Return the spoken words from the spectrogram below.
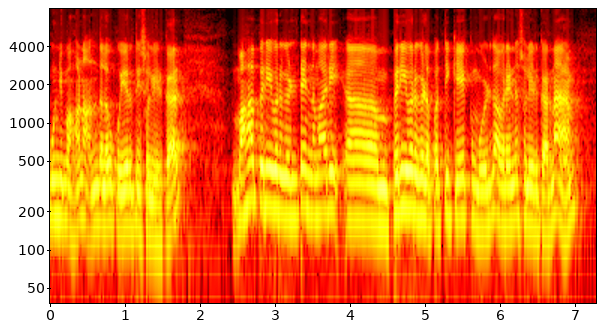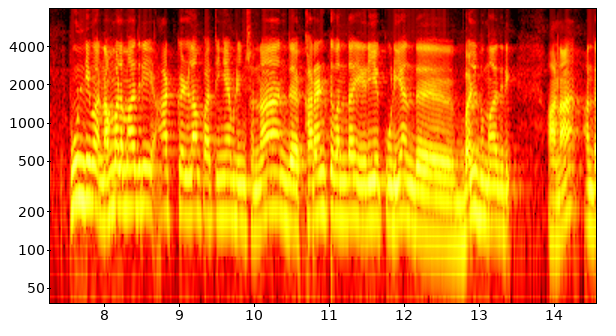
பூண்டி மகான் அந்த அளவுக்கு உயர்த்தி சொல்லியிருக்கார். மகா பெரியவர்கள்ட்ட இந்த மாதிரி பெரியவர்களை பற்றி கேட்கும் பொழுது அவர் என்ன சொல்லியிருக்காருன்னா பூண்டிமா நம்மளை மாதிரி ஆட்கள்லாம் பார்த்தீங்க அப்படின்னு சொன்னால் இந்த கரண்ட்டு வந்தால் எரியக்கூடிய அந்த பல்பு மாதிரி ஆனால் அந்த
